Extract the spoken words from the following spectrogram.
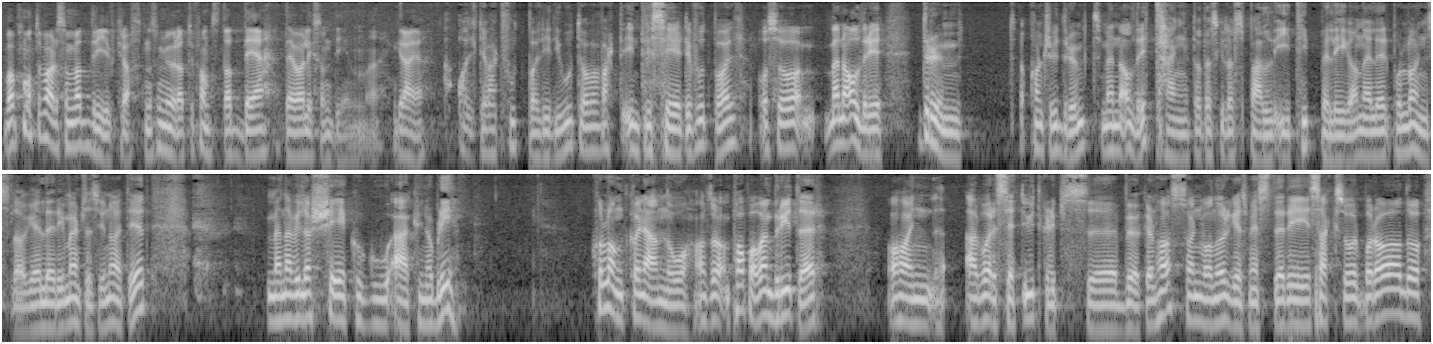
Hva på en måte var det som var drivkraften som gjorde at du fant ut at det, det var liksom din uh, greie? Jeg har alltid vært fotballidiot og vært interessert i fotball. Også, men aldri drømt kanskje udrømt, men aldri tenkt at jeg skulle spille i Tippeligaen eller på landslaget eller i Manchester United. Men jeg ville se hvor god jeg kunne bli. Hvor langt kan jeg nå? Altså, pappa var en bryter. Og han har bare sett utklippsbøkene hans. Han var norgesmester i seks år på rad og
